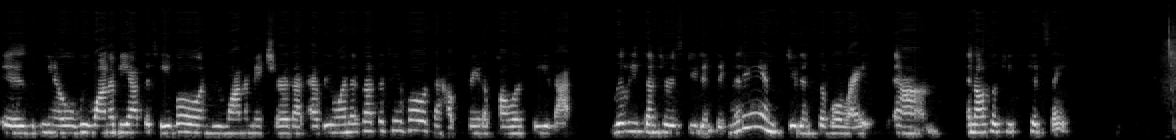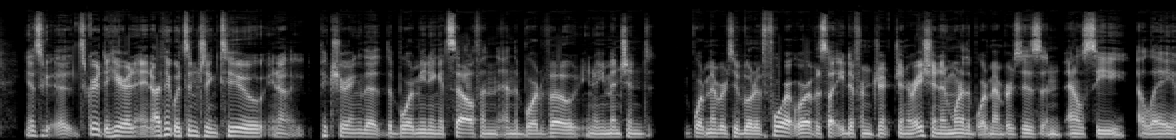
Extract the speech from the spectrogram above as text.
is, you know, we want to be at the table and we want to make sure that everyone is at the table to help create a policy that really centers student dignity and student civil rights um, and also keeps kids safe. Yeah, it's, it's great to hear. And I think what's interesting too, you know, picturing the, the board meeting itself and, and the board vote, you know, you mentioned board members who voted for it were of a slightly different generation, and one of the board members is an NLC LA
